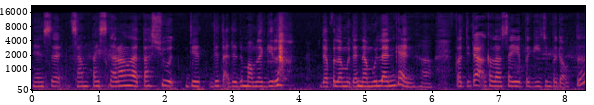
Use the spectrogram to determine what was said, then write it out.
Yang se- sampai sekarang lah touchwood dia dia tak ada demam lagi lah. Dah lama dah 6 bulan kan. Ha. Kalau tidak kalau saya pergi jumpa doktor,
